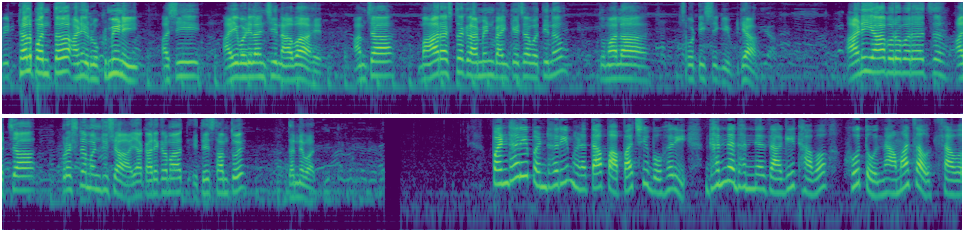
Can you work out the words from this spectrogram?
विठ्ठल पंत आणि रुक्मिणी अशी आई वडिलांची नावं आहेत. आमच्या महाराष्ट्र ग्रामीण बँकेच्या वतीनं तुम्हाला छोटीशी गिफ्ट घ्या. आणि याबरोबरच आजच्या प्रश्नमंजुषा या कार्यक्रमात इथेच थांबतोय. धन्यवाद. पंढरी पंढरी म्हणता पापाची बोहरी धन्य धन्य जागी ठाव होतो नामाचा उत्साव.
